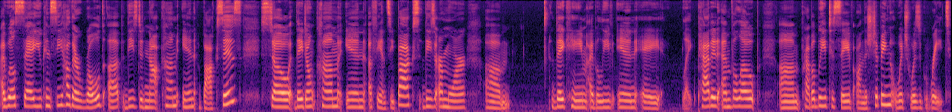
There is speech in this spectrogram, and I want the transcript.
I will say you can see how they're rolled up. These did not come in boxes, so they don't come in a fancy box. These are more, um, they came, I believe, in a like padded envelope, um, probably to save on the shipping, which was great.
